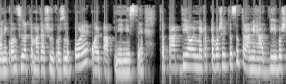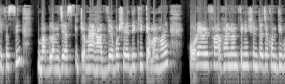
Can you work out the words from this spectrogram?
মানে কনসিলারটা মাখা শুরু করেছিল, পরে ওই পাপ নিয়ে নিচ্ছে তো পাপ দিয়ে ওই মেকআপটা বসাইতেছে, তো আমি হাত দিয়ে বসাইতেছি। ভাবলাম যে আজকে আমি হাত দিয়ে বসে দেখি কেমন হয়। পরে আমি ফাইনাল ফিনিশিংটা যখন দিব,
